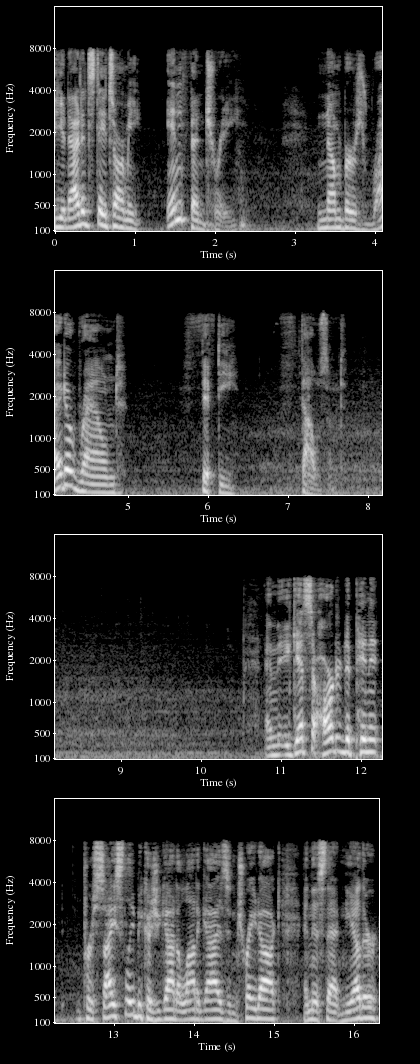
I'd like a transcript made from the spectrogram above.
The United States Army infantry numbers right around 50,000. And it gets harder to pin it precisely because you got a lot of guys in TRADOC and this, that, and the other,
